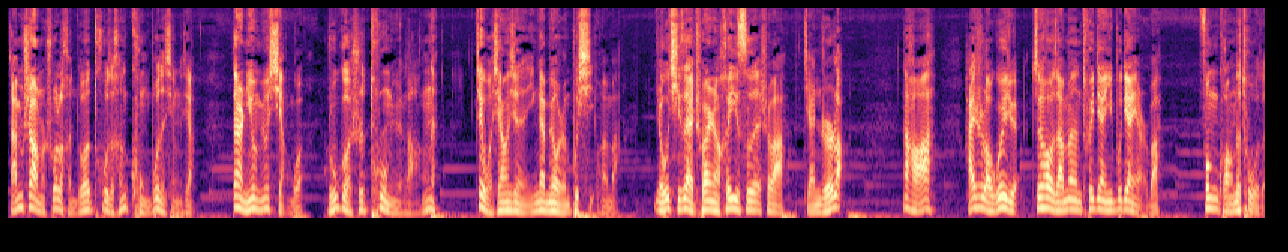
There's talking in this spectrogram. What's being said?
咱们上面说了很多兔子很恐怖的形象，但是你有没有想过，如果是兔女郎呢？这我相信应该没有人不喜欢吧，尤其再穿上黑丝，是吧？简直了！那好啊，还是老规矩，最后咱们推荐一部电影吧，《疯狂的兔子》。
